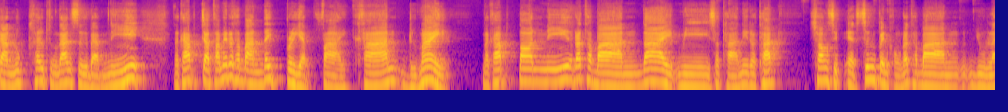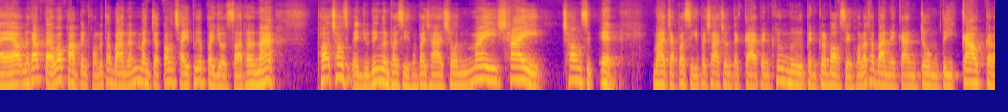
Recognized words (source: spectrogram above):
การลุกเข้าถึงด้านสื่อแบบนี้นะครับจะทำให้รัฐบาลได้เปรียบฝ่ายค้านหรือไม่นะครับตอนนี้รัฐบาลได้มีสถานีโทรทัศน์ช่อง 11 ซึ่งเป็นของรัฐบาลอยู่แล้วนะครับแต่ว่าความเป็นของรัฐบาลนั้นมันจะต้องใช้เพื่อประโยชน์สาธารณะ เพราะช่อง 11 อยู่ด้วยเงินภาษีของประชาชนไม่ใช่ช่อง 11 มาจากภาษีประชาชนแต่กลายเป็นเครื่องมือเป็นกระบอกเสียงของรัฐบาลในการโจมตีก้าวไกล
